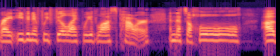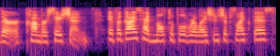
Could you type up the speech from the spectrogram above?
right? Even if we feel like we've lost power. And that's a whole other conversation. If a guy's had multiple relationships like this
